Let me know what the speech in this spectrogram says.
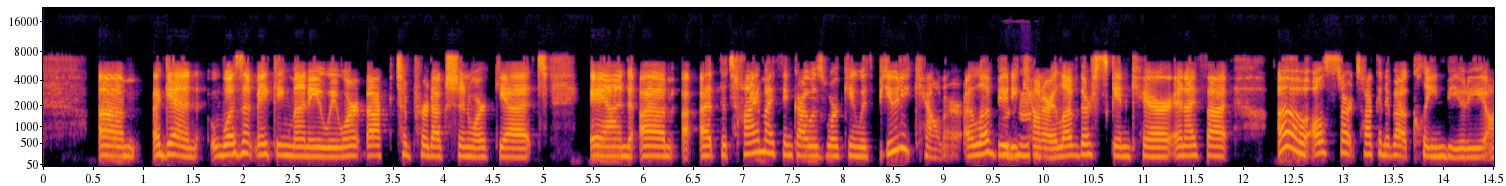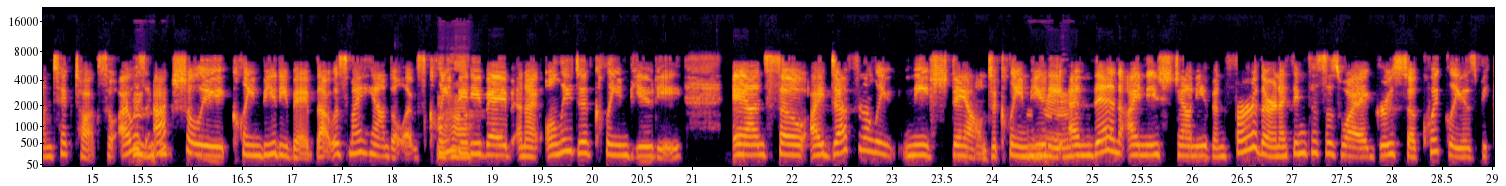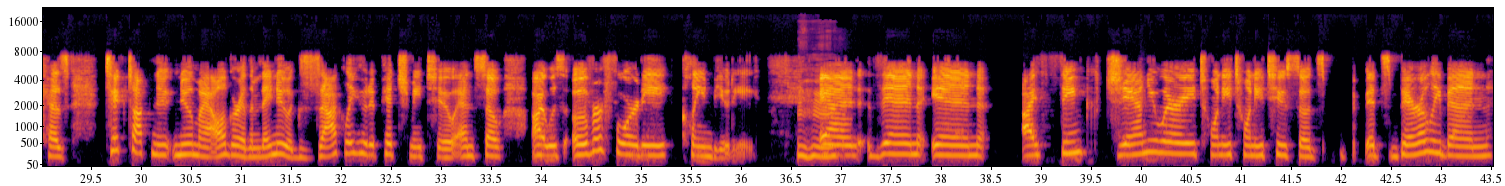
um, again, wasn't making money. We weren't back to production work yet. And um, at the time, I think I was working with Beautycounter. I love Beauty mm-hmm. Counter. I love their skincare. And I thought, oh, I'll start talking about clean beauty on TikTok. So I was mm-hmm. actually Clean Beauty Babe. That was my handle. I was Clean uh-huh. Beauty Babe, and I only did clean beauty. And so I definitely niched down to clean beauty. Mm-hmm. And then I niched down even further. And I think this is why I grew so quickly, is because TikTok knew, knew my algorithm. They knew exactly who to pitch me to. And so I was over 40 clean beauty. Mm-hmm. And then in I think January 2022. So it's it's barely been.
